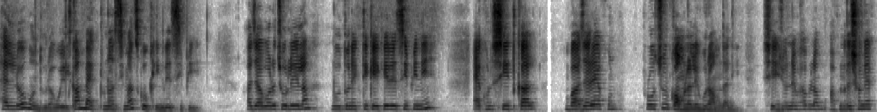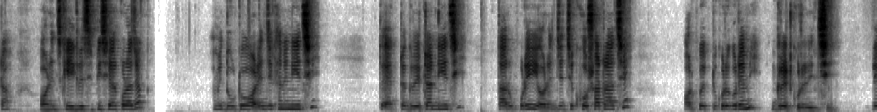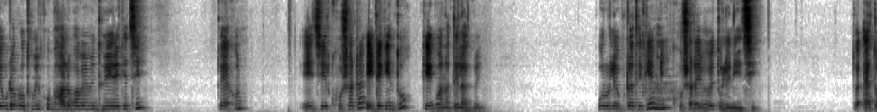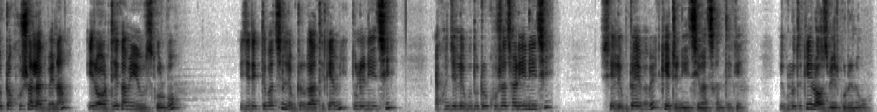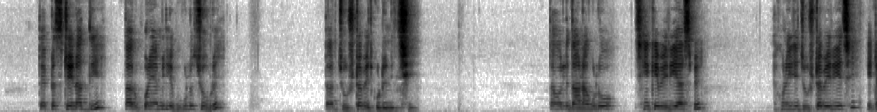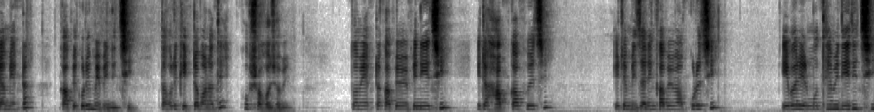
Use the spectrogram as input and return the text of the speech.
Hello বন্ধুরা welcome back to Nasima's cooking recipe আজ আবারও চলে এলাম নতুন একটি কেকের রেসিপি নিয়ে। এখন শীতকাল, বাজারে এখন প্রচুর কমলা লেবুর আমদানি। সেই জন্যে ভাবলাম আপনাদের সঙ্গে একটা অরেঞ্জ কেক রেসিপি শেয়ার করা যাক। আমি দুটো অরেঞ্জ এখানে নিয়েছি, তো একটা গ্রেটার নিয়েছি। তার উপরে এই অরেঞ্জের যে খোসাটা আছে, অল্প একটু করে করে আমি গ্রেট করে নিচ্ছি। লেবুটা প্রথমে খুব ভালোভাবে আমি ধুয়ে রেখেছি। তো এখন এই যে খোসাটা এটা কিন্তু কেক বানাতে লাগবে। পুরো লেবুটা থেকে আমি খোসাটা এইভাবে তুলে নিয়েছি। তো এতটা খোসা লাগবে না, এর অর্ধেক আমি ইউজ করব। এই যে দেখতে পাচ্ছেন, লেবুটার গা থেকে আমি তুলে নিয়েছি। এখন যে লেবু দুটোর খোসা ছাড়িয়ে নিয়েছি, সে লেবুটা এভাবে কেটে নিয়েছি মাঝখান থেকে। এগুলো থেকে রস বের করে নেব। তো একটা স্ট্রেনার দিয়ে তার উপরে আমি লেবুগুলো চুবড়ে তার জুসটা বের করে নিচ্ছি। তাহলে দানাগুলো ছেঁকে বেরিয়ে আসবে। এখন এই যে জুসটা বেরিয়েছে, এটা আমি একটা কাপে করে মেপে নিচ্ছি। তাহলে কেকটা বানাতে খুব সহজ হবে। তো আমি একটা কাপে মেপে নিয়েছি। এটা হাফ কাপ হয়েছে। এটা মেজারিং কাপে মাপ করেছি। এবার এর মধ্যে আমি দিয়ে দিচ্ছি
